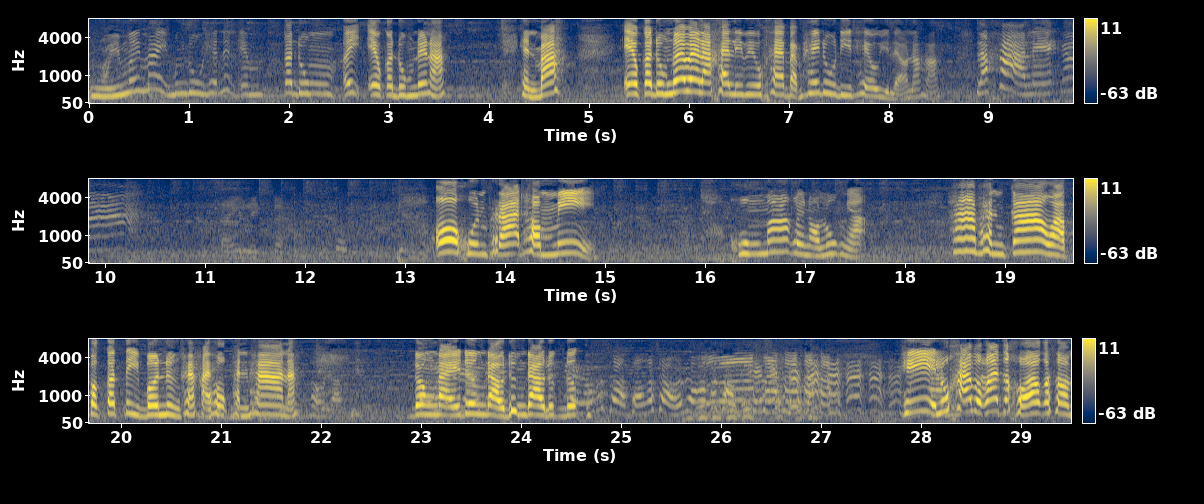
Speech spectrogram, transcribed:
หุยไม่ไม่มึงดู H&M กระดุม เอ้ย เอวกระดุมด้วยนะ เห็นปะ เอวกระดุมด้วยเวลาแคร์รีวิวแคร์แบบให้ดูดีเทลอยู่แล้วนะคะราคาเล็กอะไซส์เล็กอะโอ้คุณพระทอมมี่ คุ้มมากเลยเนาะลูกเนี้ยห้าพันเก้าอะ ปกติเบอร์หนึ่งขายขายหกพันห้านะ ดงไหนดึงดาวดึงดาวดึกดึกสอบสองกระสอบแล้วสองกระสอบพี่ลูกค้าบอกว่าจะขอเอากระสอบ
